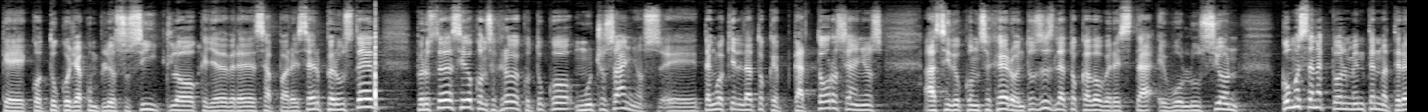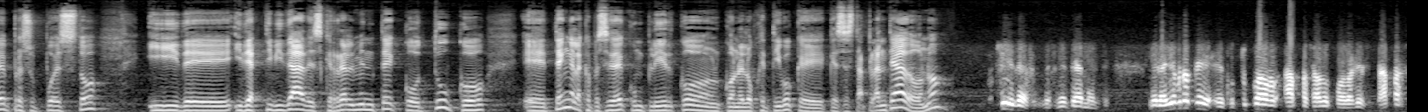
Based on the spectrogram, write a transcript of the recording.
que Cotuco ya cumplió su ciclo, que ya debería desaparecer, pero usted, pero usted ha sido consejero de Cotuco muchos años. Eh, tengo aquí el dato que 14 años ha sido consejero, entonces le ha tocado ver esta evolución. ¿Cómo están actualmente en materia de presupuesto? Y de, y de actividades que realmente Cotuco eh, tenga la capacidad de cumplir con, con el objetivo que, que, se está planteado, ¿no? Sí, definitivamente. Mira, yo creo que Cotuco ha, pasado por varias etapas,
